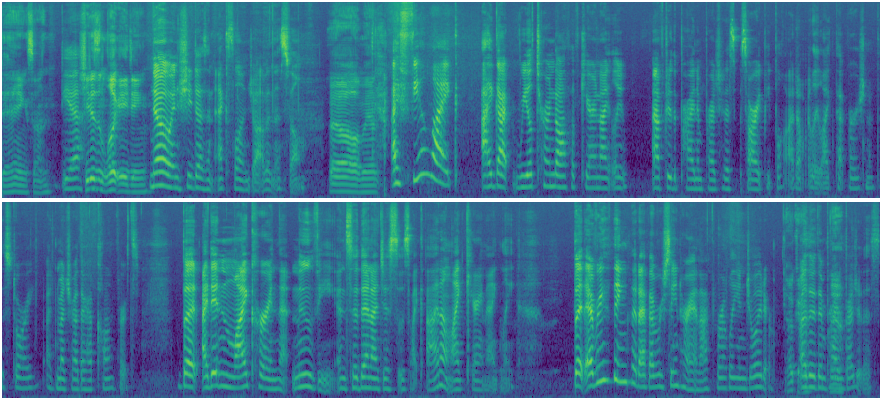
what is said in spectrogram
Dang, son. Yeah. She doesn't look 18. No, and she does an excellent job in this film. Oh man. I feel like I got real turned off of Keira Knightley after the Pride and Prejudice. Sorry, people, I don't really like that version of the story. I'd much rather have Colin Firth. But I didn't like her in that movie, and so then I just was like, I don't like Keira Knightley. But everything that I've ever seen her in, I've really enjoyed her, Okay. other than Pride Yeah. and Prejudice.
